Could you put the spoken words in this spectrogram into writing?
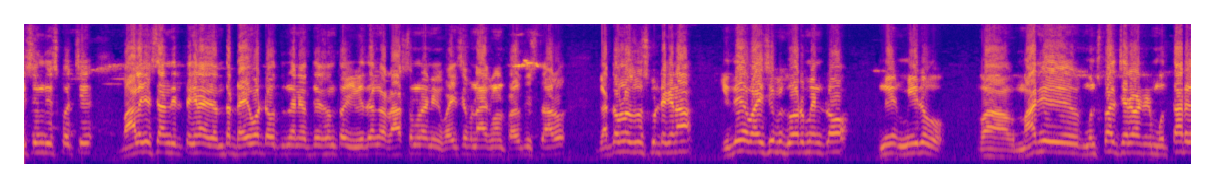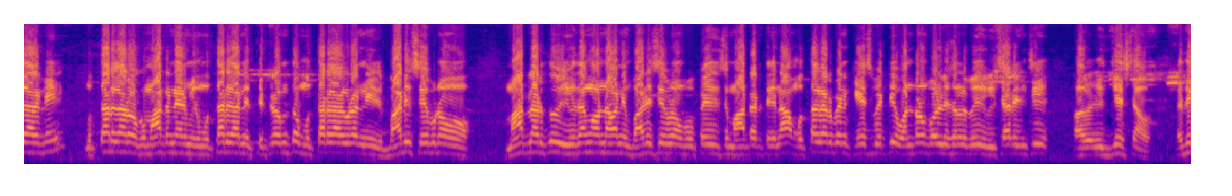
ఇష్యూని తీసుకొచ్చి బాలకృష్ణ తిరిగిన ఎంత డైవర్ట్ అవుతుందనే ఉద్దేశంతో ఈ విధంగా రాష్ట్రంలోని వైసీపీ నాయకులను ప్రవర్తిస్తున్నారు. గతంలో చూసుకుంటే ఇదే వైసీపీ గవర్నమెంట్లో మీ- మీరు మాజీ మున్సిపల్ చైర్మన్ ముత్తారు గారిని ముత్తారు గారు ఒక మాట నేను మీరు ముత్తారు గారిని తిట్టడంతో ముత్తారు గారు కూడా నీ బాడీ షేప్ను మాట్లాడుతూ ఈ విధంగా ఉన్నామని బాడీ షేప్ను ఉపయోగించి మాట్లాడితే ముత్తగారి గారి పైన కేసు పెట్టి వన్ టౌన్ పోలీస్ స్టేషన్లో పోయి విచారించి ఇది చేసినావు. అయితే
